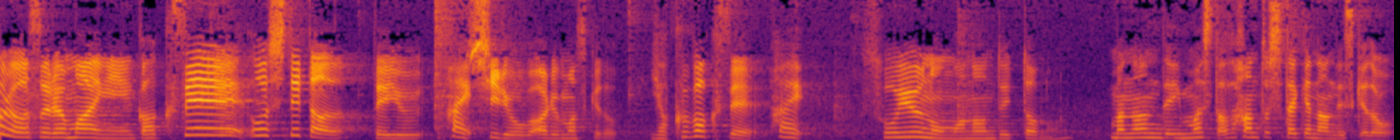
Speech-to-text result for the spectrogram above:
ドルをする前に学生をしてたっていうはい。資料がありますけど、薬学生はい。そういうのを学んでいたの？学んでいました。半年だけなんですけど。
